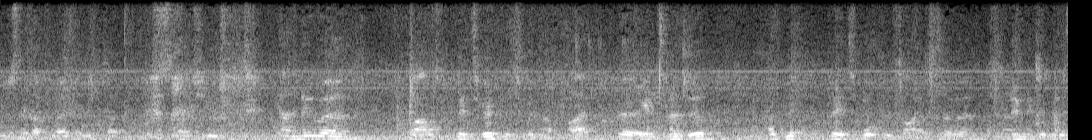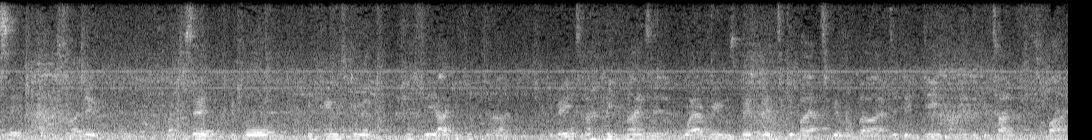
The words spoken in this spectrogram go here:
You just think that tonight, and that was uh, huge. Yeah, I knew um, I was prepared to go for to win that fight uh, against Nashville. I was prepared to walk through fire, so um, I knew it would be the same. So I knew, like I said before, if he was given 50, I'd give 59. If he gave 89, I'd give 90. Whatever he was prepared to give, I had to give but I had to dig deep and in the big time in this fight.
